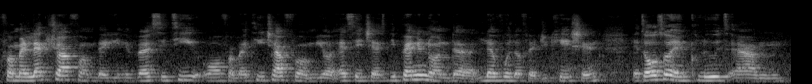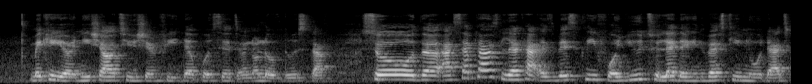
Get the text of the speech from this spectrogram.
from a lecturer from the university or from a teacher from your SHS depending on the level of education. It also includes um, making your initial tuition fee deposit and all of those stuff. So the acceptance letter is basically for you to let the university know that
